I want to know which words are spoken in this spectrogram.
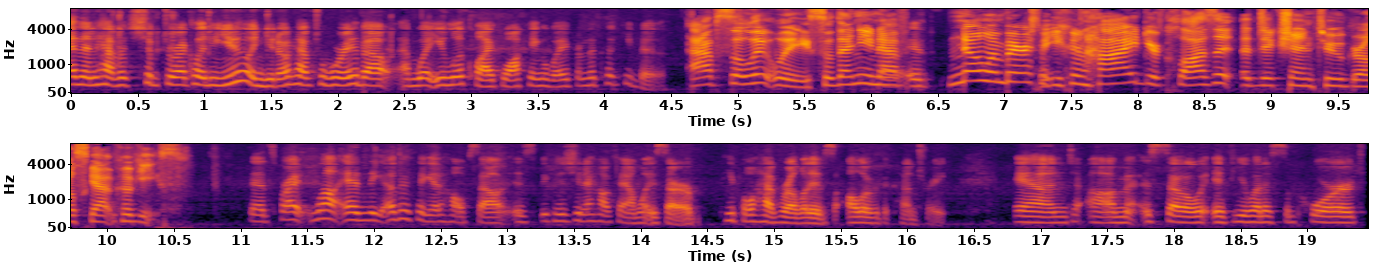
and then have it shipped directly to you and you don't have to worry about what you look like walking away from the cookie booth. Absolutely. So then you so have no embarrassment. You can hide your closet addiction to girl scout cookies. That's right. Well and the other thing it helps out is because you know how families are. People have relatives all over the country. And um, so if you want to support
